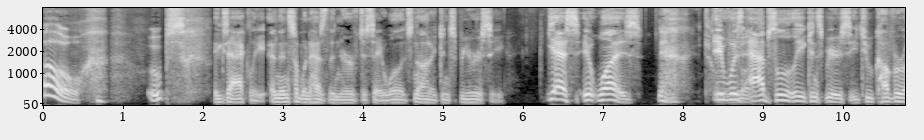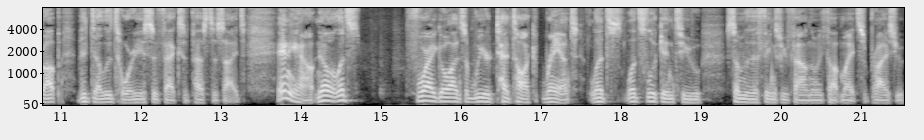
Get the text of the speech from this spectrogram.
oh, oops. Exactly. And then someone has the nerve to say, "Well, it's not a conspiracy." Yes, it was. It was absolutely a conspiracy to cover up the deleterious effects of pesticides. Anyhow, no, let's before I go on some weird TED Talk rant, let's let's look into some of the things we found that we thought might surprise you.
